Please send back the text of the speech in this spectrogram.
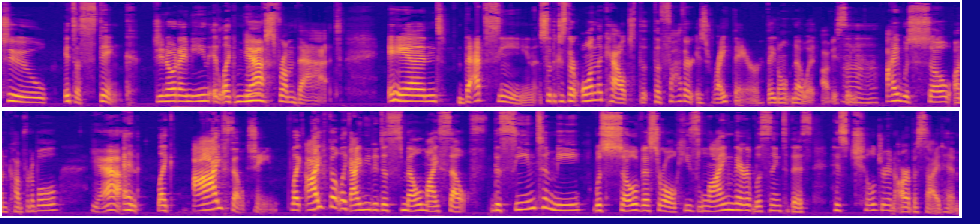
to it's a stink. Do you know what i mean? It like moves Yeah. from that. And that scene so because they're on the couch the, the father is right there. They don't know it obviously. Mm-hmm. I was so uncomfortable. Yeah. and like I felt shame. Like I felt like I needed to smell myself. The scene to me was so visceral. He's lying there listening to this. His children are beside him.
